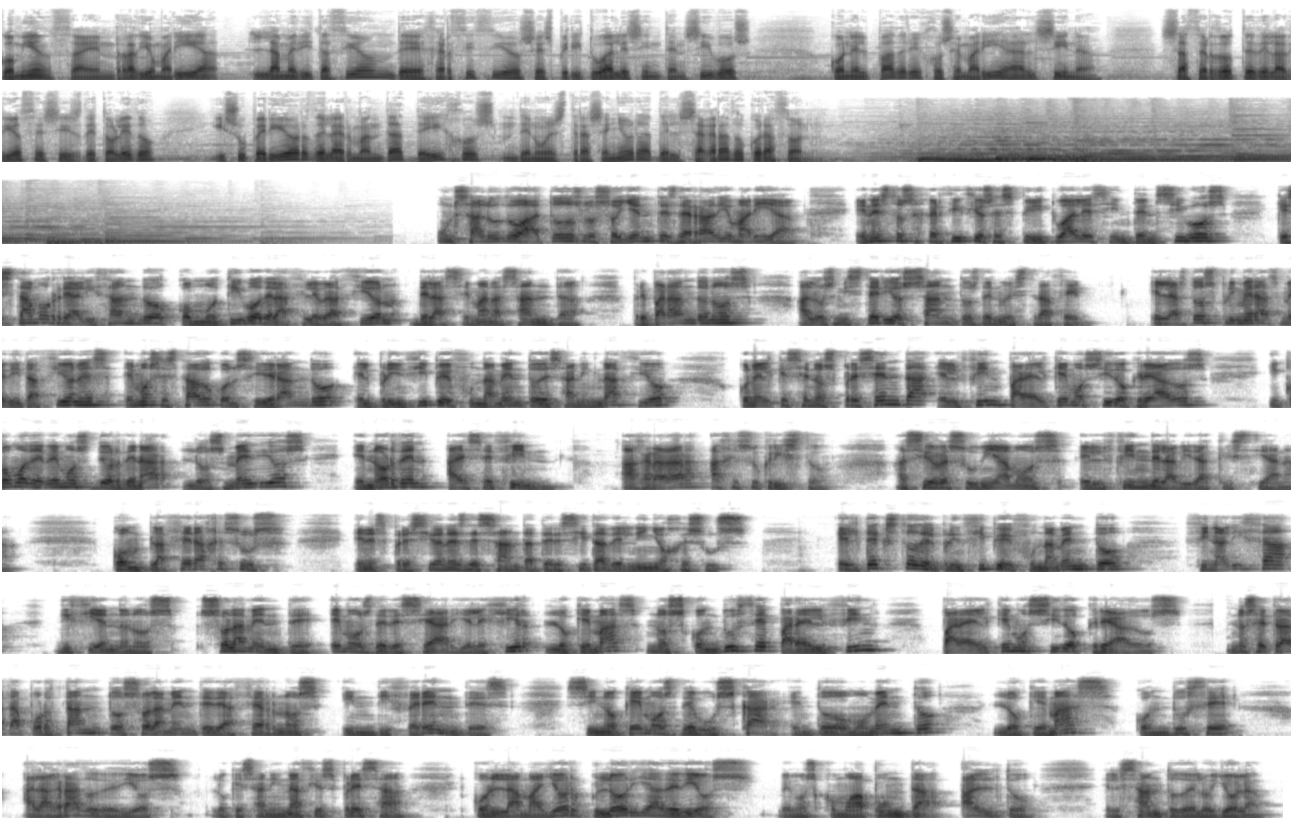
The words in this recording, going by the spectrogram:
Comienza en Radio María la meditación de ejercicios espirituales intensivos con el Padre José María Alsina, sacerdote de la Diócesis de Toledo y superior de la Hermandad de Hijos de Nuestra Señora del Sagrado Corazón. Un saludo a todos los oyentes de Radio María en estos ejercicios espirituales intensivos que estamos realizando con motivo de la celebración de la Semana Santa, preparándonos a los misterios santos de nuestra fe. En las dos primeras meditaciones hemos estado considerando el principio y fundamento de San Ignacio, con el que se nos presenta el fin para el que hemos sido creados y cómo debemos de ordenar los medios en orden a ese fin, agradar a Jesucristo. Así resumíamos el fin de la vida cristiana complacer a Jesús en expresiones de Santa Teresita del Niño Jesús. El texto del principio y fundamento finaliza diciéndonos solamente hemos de desear y elegir lo que más nos conduce para el fin para el que hemos sido creados. No se trata, por tanto, solamente de hacernos indiferentes, sino que hemos de buscar en todo momento lo que más conduce al agrado de Dios, lo que San Ignacio expresa con la mayor gloria de Dios. Vemos como apunta alto el santo de Loyola.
